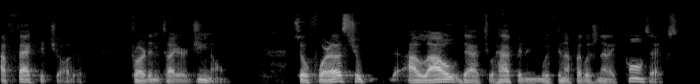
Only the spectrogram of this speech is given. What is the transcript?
affect each other for the entire genome. So for us to allow that to happen within a phylogenetic context,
